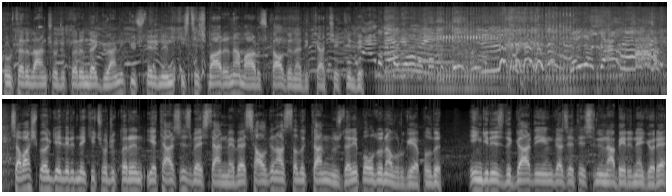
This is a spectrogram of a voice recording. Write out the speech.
Kurtarılan çocukların da güvenlik güçlerinin istismarına maruz kaldığına dikkat çekildi. Savaş bölgelerindeki çocukların yetersiz beslenme ve salgın hastalıktan müzdarip olduğuna vurgu yapıldı. İngiliz The Guardian gazetesinin haberine göre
